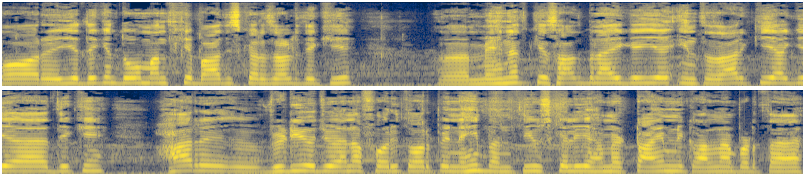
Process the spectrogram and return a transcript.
और ये देखें, दो मंथ के बाद इसका रिज़ल्ट देखिए। मेहनत के साथ बनाई गई है, इंतज़ार किया गया है, देखें। हर वीडियो जो है ना फौरी तौर पे नहीं बनती, उसके लिए हमें टाइम निकालना पड़ता है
